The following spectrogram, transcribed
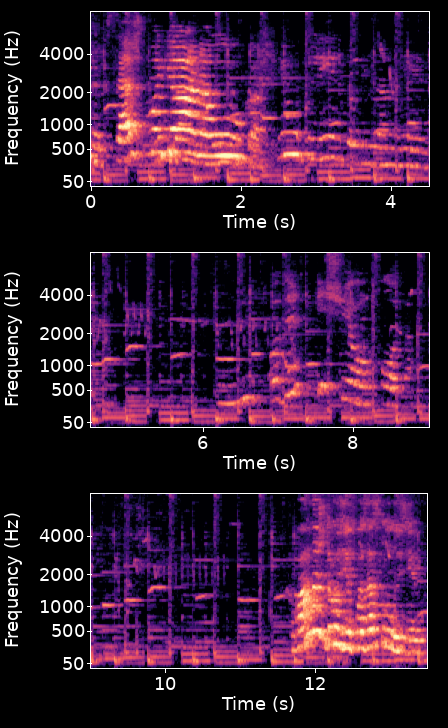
Півник, все ж твоя наука. І уклін тобі за неї. Один іще охота. Хвала ж друзів по заслузі.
